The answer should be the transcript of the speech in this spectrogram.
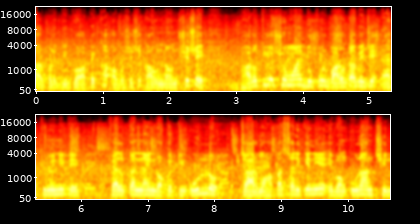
তারপরে দীর্ঘ অপেক্ষা, অবশেষে কাউন্টডাউন শেষে ভারতীয় সময় দুপুর বারোটা বেজে এক মিনিটে ফ্যালকন নাইন রকেটটি উড়ল। চার মহাকাশচারীকে নিয়ে এবং উড়ান ছিল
